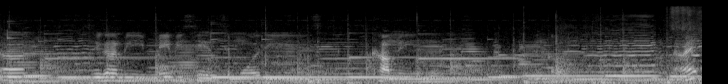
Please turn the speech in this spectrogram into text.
um, you're gonna be maybe seeing some more of these coming and going. Alright?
